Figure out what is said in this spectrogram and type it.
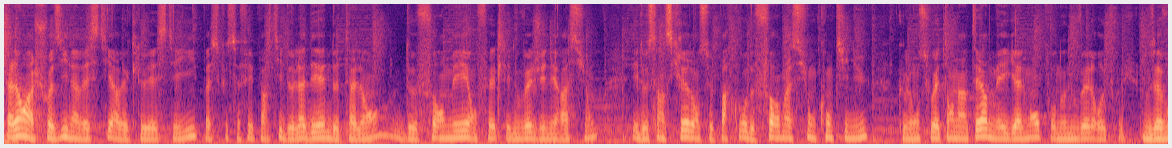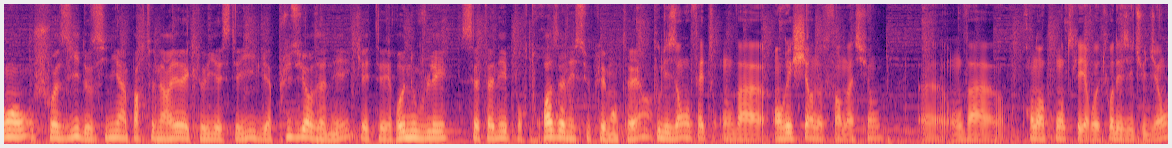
Talent a choisi d'investir avec le STI parce que ça fait partie de l'ADN de Talent de former en fait les nouvelles générations et de s'inscrire dans ce parcours de formation continue que l'on souhaite en interne mais également pour nos nouvelles recrues. Nous avons choisi de signer un partenariat avec le ISTI il y a plusieurs années qui a été renouvelé cette année pour trois années supplémentaires. Tous les ans en fait on va enrichir notre formation, euh, on va prendre en compte les retours des étudiants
